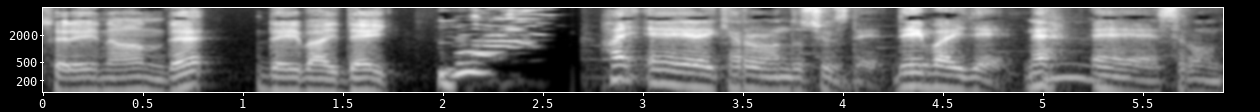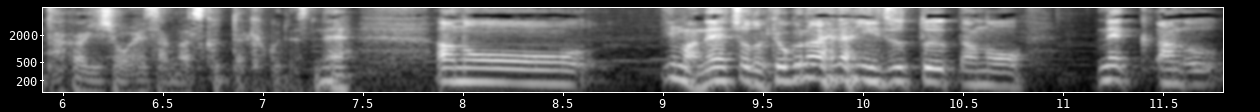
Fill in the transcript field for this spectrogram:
セレイナ・アンで、 Day by Day。はい、えー、キャロルチューズデイ、 Day by Day ね、うん、えー、セロの高城晶平さんが作った曲ですね。あのー、今ね、ちょっと曲の間にずっと、あの、ね、あの、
